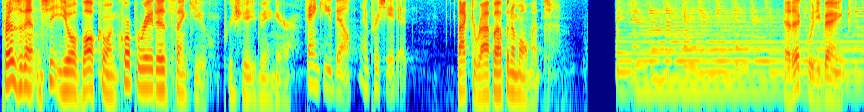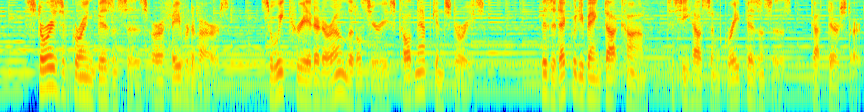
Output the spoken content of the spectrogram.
President and CEO of Balco Incorporated, thank you. Appreciate you being here. Thank you, Bill. I appreciate it. Back to wrap up in a moment. At Equity Bank, stories of growing businesses are a favorite of ours, so we created our own little series called Napkin Stories. Visit equitybank.com to see how some great businesses got their start.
